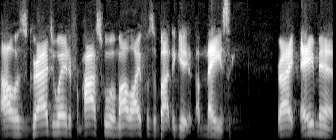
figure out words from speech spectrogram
I was graduated from high school and my life was about to get amazing. Right? Amen.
